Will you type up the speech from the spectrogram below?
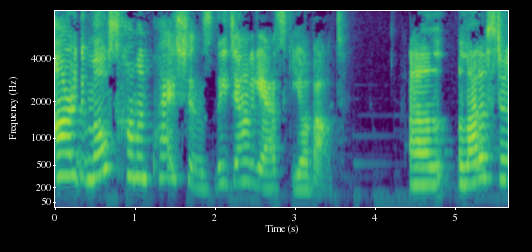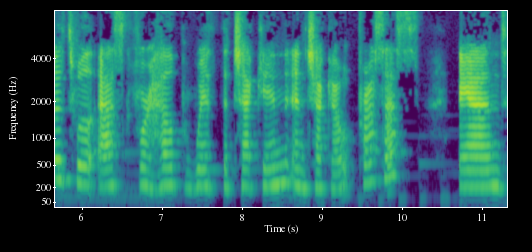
are the most common questions they generally ask you about? Uh, a lot of students will ask for help with the check-in and check-out process and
